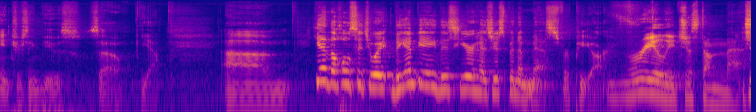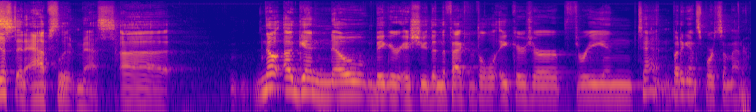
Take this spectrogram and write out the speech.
interesting views. So yeah, um, yeah. The whole situation, the NBA this year has just been a mess for PR. Really just a mess. Just an absolute mess. Uh, no, again, no bigger issue than the fact that the Lakers are three and ten. But again, sports don't matter.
